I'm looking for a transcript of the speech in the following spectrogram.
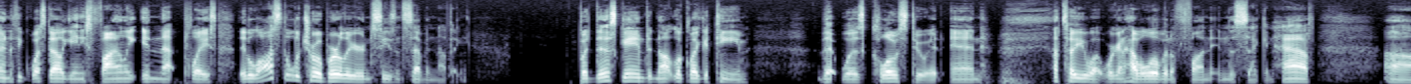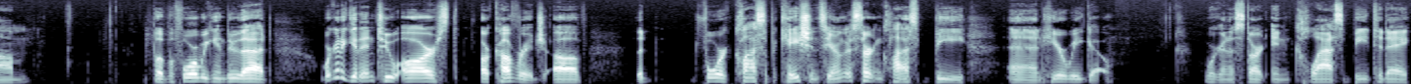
and I think West Allegheny's finally in that place. They lost to Latrobe earlier in season 7 nothing, But this game did not look like a team that was close to it. And I'll tell you what, we're going to have a little bit of fun in the second half. Um, but before we can do that, we're going to get into our our coverage of the four classifications here. I'm going to start in Class B, and here we go. We're going to start in Class B today,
